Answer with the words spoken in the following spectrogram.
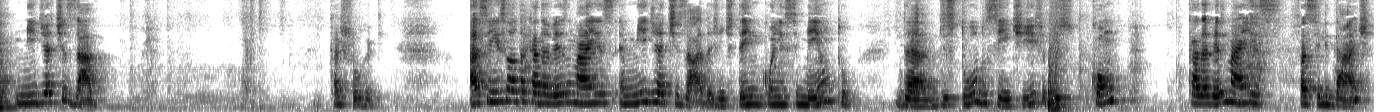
mediatizada cachorro aqui. A ciência está cada vez mais é, mediatizada. A gente tem conhecimento da, de estudos científicos com cada vez mais facilidade,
